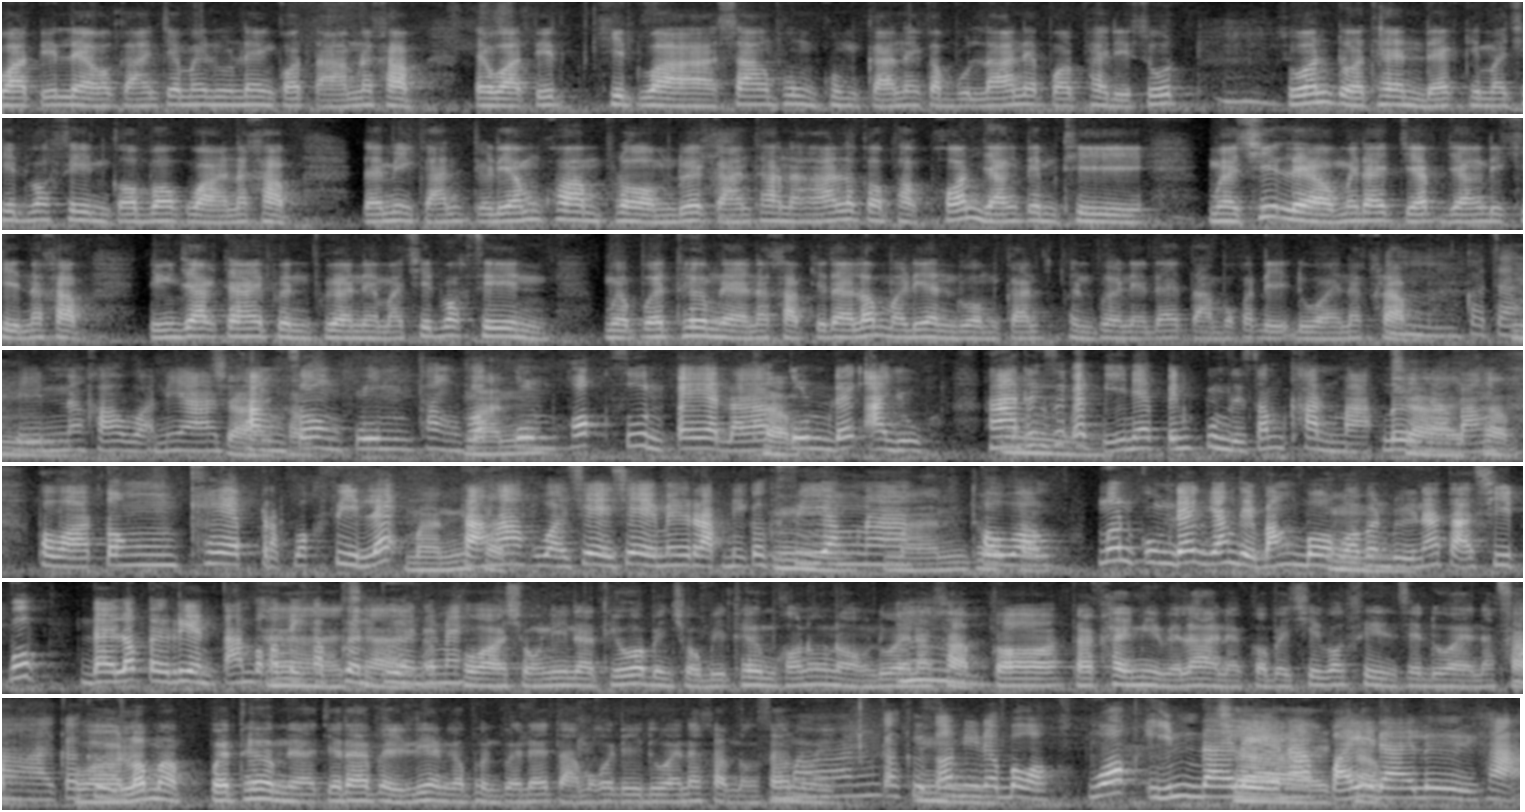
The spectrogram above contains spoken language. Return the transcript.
ว่าติดแล้วอาการจะไม่รุนแรงก็ตามนะครับ แต่ว่าติดคิดว่าสร้างภูมิคุ้มกันให้กับบุตรหลานเนี่ยปลอดภัยที่สุดอืมส่วนตัวแทนเด็กที่มาฉีดวัคซีนก็บอกว่านะครับได้มีการเตรียมความพร้อมด้วยการทานอาหารแล้วก็พักผ่อนอย่างเต็มที เมื่อฉีดแล้วไม่ได้เจ็บอย่างที่คิดนะครับจึงอยากจะให้เพื่อนๆเนี่ยมาฉีดวัคซีน เมื่อเปิดเทอมแล้วนะครับ จะได้รับมาเรียนรวมกันเพื่อนๆเนี่ยได้ตามปกติด้วยนะครับอืมก็จะอืมเห็นนะคะว่าเนี่ยใช่ทั้งครับสองกลุ่มทั้งสองมันกลุ่มฮอกซุนเปดแล้วก็ครับกลุ่มเด็กอายุ 5ถึงอืม11ปีเนี่ยเป็นกลุ่มที่สำคัญมากเลยใช่นะบางครับเพราะว่าต้องแคบรับวัคซีนและมันถ้าคหารับกว่าเช่เช่ไม่รับนี่ก็เสี่ยงนะอืมมันเพราะว่าถูกครับเมื่อกลุ่มเด็กอยังเด็กบางบอกว่าอืมบันบือนะแต่ฉีดปุ๊บได้เราไปเรียนตามปกติกับเพื่อนๆใช่ไหมเพราะว่าช่วงนี้เนี่ยถือว่าเป็นช่วงปิดเทอมของน้องๆด้วยนะครับอืมก็ถ้าใครมีเวลาเนี่ยก็ไปฉีดวัคซีนเสียด้วยนะครับใช่ก็เพราะคือว่าเรามาเปิดเทอมเนี่ยจะได้ไปเรียนกับเพื่อนๆได้ตามปกติด้วยนะครับน้องสาวหนุ่ยมันก็คือตอนนี้เราบอกว่า walk in ได้เลยนะใช่ไปครับได้เลยค่ะ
